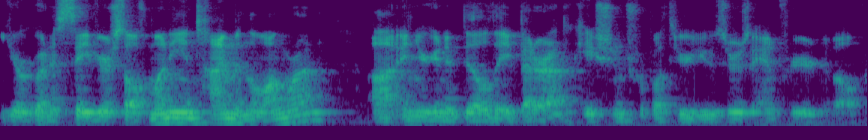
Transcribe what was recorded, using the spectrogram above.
you're going to save yourself money and time in the long run, uh, and you're going to build a better application for both your users and for your developers.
